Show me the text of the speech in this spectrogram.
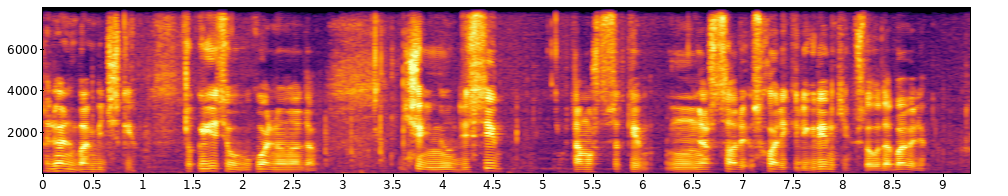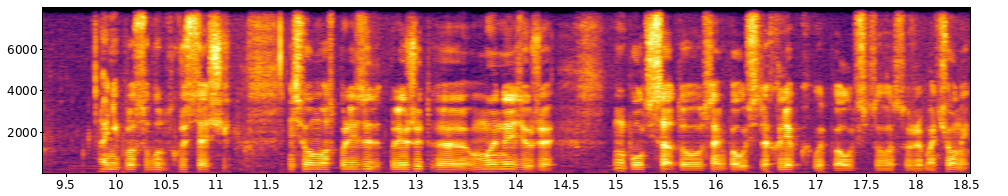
Реально бомбический. Только есть его буквально надо в течение минут 10, потому что все-таки наши сухарики или гренки, что вы добавили, они просто будут хрустящие. Если он у вас полежит, полежит э, в майонезе уже ну, полчаса, то сами получите хлеб какой-то получится у вас уже моченый.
